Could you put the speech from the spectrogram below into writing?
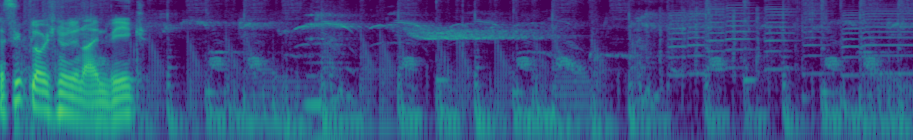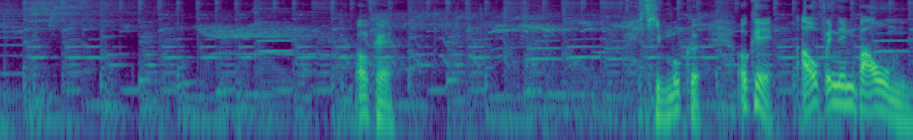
Es gibt, glaube ich, nur den einen Weg. Okay. Die Mucke. Okay, auf in den Baum.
